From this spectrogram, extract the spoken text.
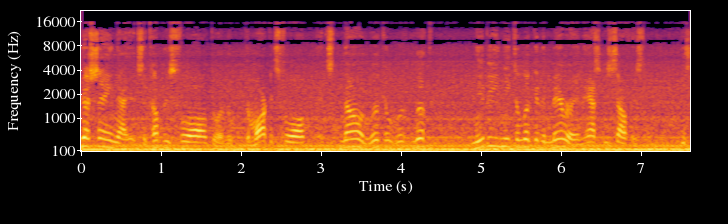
you're saying that it's the company's fault or the, the market's fault, it's no. Look, look. Maybe you need to look in the mirror and ask yourself: Is is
